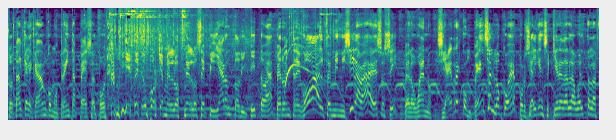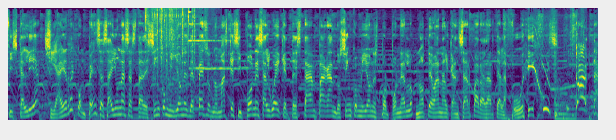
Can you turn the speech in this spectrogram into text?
Total que le quedaron como 30 pesos al pobre amigo porque me lo, me lo cepillaron toditito, ¿eh? Pero entregó al feminicida, ¿va? Eso sí. Pero bueno, si hay recompensas, loco, ¿eh? Por si alguien se quiere dar la vuelta a la fiscalía, si hay recompensas, hay unas hasta de 5 millones de pesos, nomás que si pones al güey que te están pagando 5 millones por ponerlo, no te van a alcanzar para darte a la fuga. ¡Hijos! ¡Corta!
